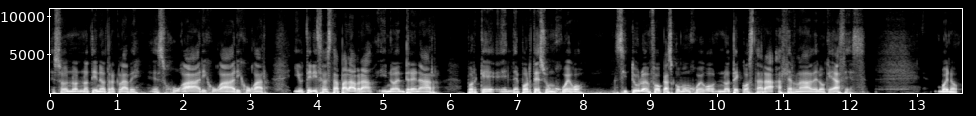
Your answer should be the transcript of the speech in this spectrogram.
eso no, no, tiene otra clave, es jugar y jugar y jugar. Y utilizo esta palabra y no entrenar porque el deporte es un juego. Si tú lo enfocas como un juego, no te costará hacer nada de lo que haces. Bueno,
